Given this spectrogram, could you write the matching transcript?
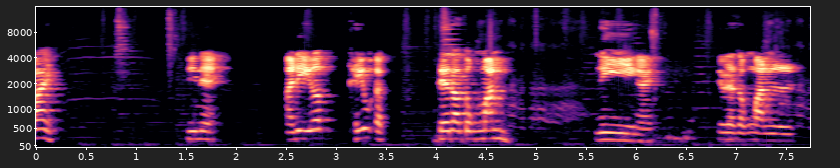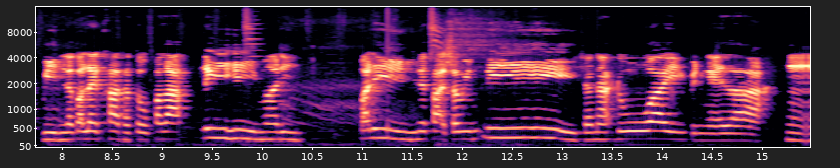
ไป นี่แน่มาดีครับเทวเอ่อเราตรงมัน นี่ไงเทราตรงมันบินแล้วก็ไล่ฆ่าศัตรูพละนี่มาดีมาดีไล่ฆ่าสวินนี่ชนะด้วยเป็นไงล่ะอืม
